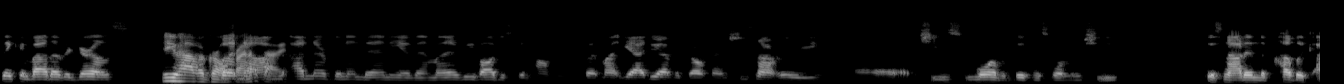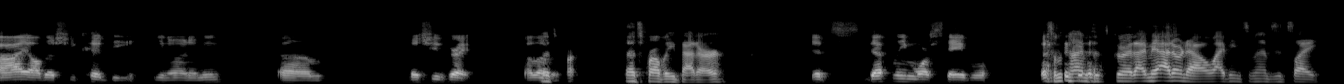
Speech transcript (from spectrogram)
thinking about other girls you have a girlfriend but no, okay. i have never been into any of them I, we've all just been homies but my yeah i do have a girlfriend she's not really uh, she's more of a businesswoman she is not in the public eye, although she could be. You know what I mean? Um, but she's great. I love that's her. That's probably better. It's definitely more stable. sometimes it's good. I mean, I don't know. I mean, sometimes it's like,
